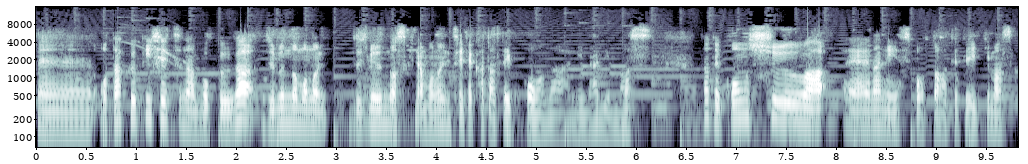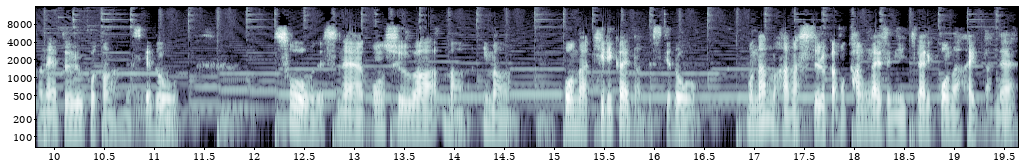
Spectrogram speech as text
えー、オタク気質な僕が自分のものに、自分の好きなものについて語っていくコーナーになります。さて、今週は、えー、何にスポットを当てていきますかね？ということなんですけど、そうですね、今週は、まあ、今、コーナー切り替えたんですけど、もう何の話するかも考えずにいきなりコーナー入ったんで、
